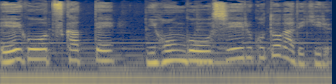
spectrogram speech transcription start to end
英語を使って日本語を教えることができる。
